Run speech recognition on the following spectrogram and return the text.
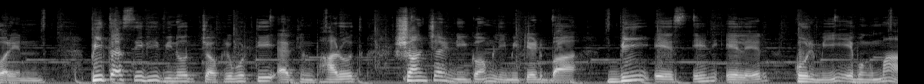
করেন। পিতা সিভি বিনোদ চক্রবর্তী একজন ভারত সঞ্চার নিগম লিমিটেড বা বিএসএনএল এর কর্মী এবং মা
